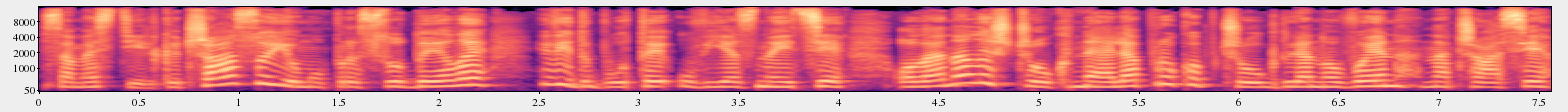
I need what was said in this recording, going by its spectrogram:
Саме стільки часу йому присудили відбути у в'язниці. Олена Лищук, Неля Прокопчук для новин на часі.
